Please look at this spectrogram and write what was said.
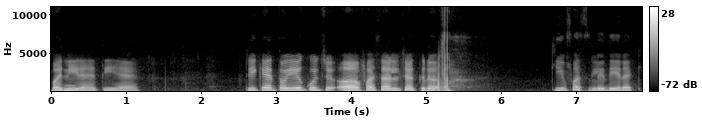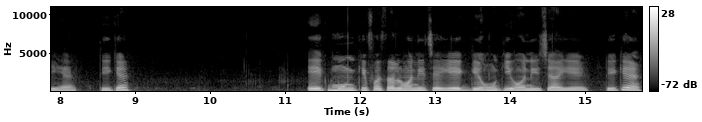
बनी रहती है। ठीक है तो ये कुछ फ़सल चक्र की फ़सलें दे रखी हैं, ठीक है। एक मूंग की फ़सल होनी चाहिए गेहूँ की होनी चाहिए, ठीक है।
